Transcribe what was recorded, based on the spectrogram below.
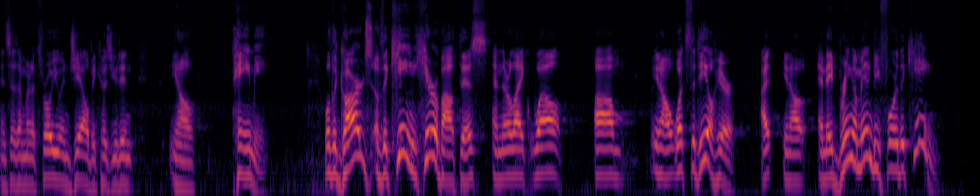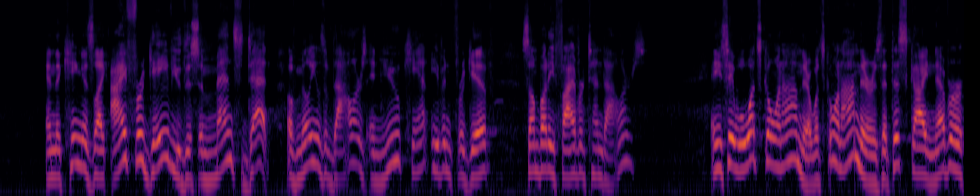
and says, I'm going to throw you in jail because you didn't, you know, pay me. Well, the guards of the king hear about this and they're like, well, um, you know, what's the deal here? I, you know, and they bring him in before the king. And the king is like, I forgave you this immense debt of millions of dollars, and you can't even forgive somebody five or ten dollars? And you say, well, what's going on there? What's going on there is that this guy never,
